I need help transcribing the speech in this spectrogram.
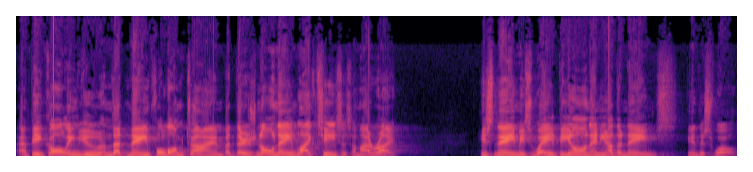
and be calling you on that name for a long time, but there's no name like Jesus, am I right? His name is way beyond any other names in this world.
